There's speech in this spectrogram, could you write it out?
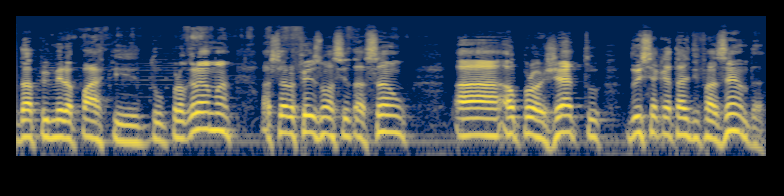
da primeira parte do programa, a senhora fez uma citação ao projeto dos secretários de Fazenda.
